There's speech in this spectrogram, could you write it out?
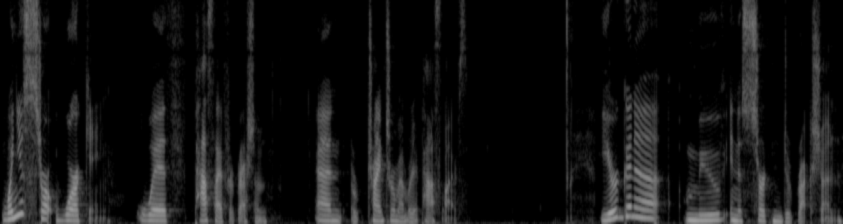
When you start working with past life regression and trying to remember your past lives, you're to move in a certain direction.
